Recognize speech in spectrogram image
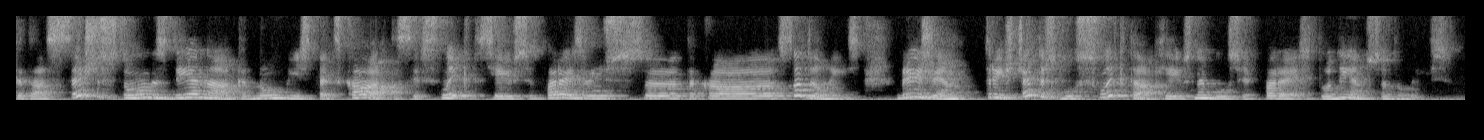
ka tās sešas stundas dienā, kad nu, viņas pēc kārtas ir sliktas, ja jūs pareizi viņus kā, sadalījis. Brīžiem 3-4 būs sliktāk, ja jūs nebūsiet pareizi to dienu sadalījis.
